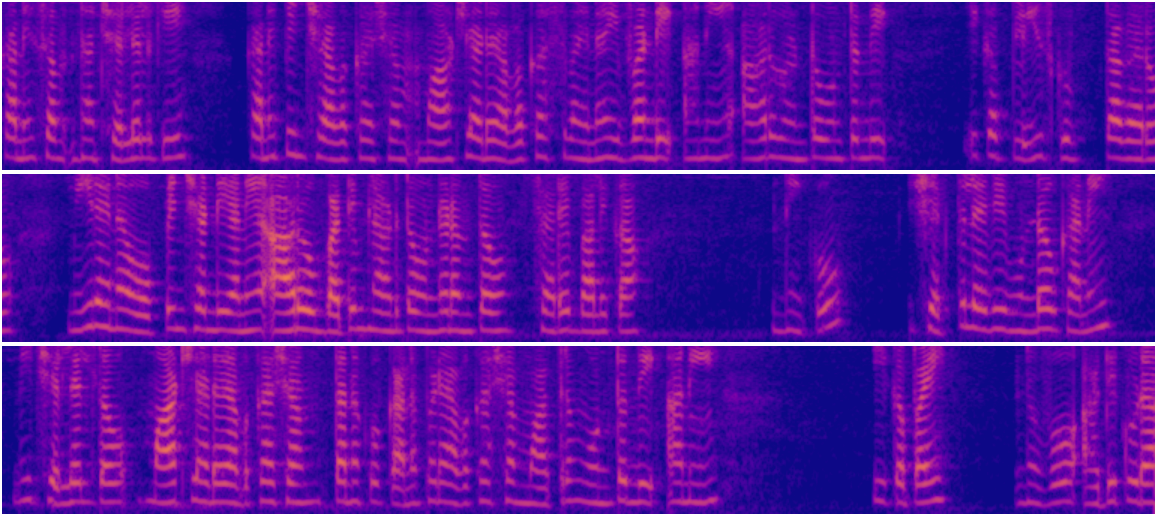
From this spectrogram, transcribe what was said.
కనీసం నా చెల్లెలకి కనిపించే అవకాశం మాట్లాడే అవకాశం అయినా ఇవ్వండి అని ఆరు అంటూ ఉంటుంది. ఇక ప్లీజ్ గుప్తా గారు మీరైనా ఒప్పించండి అని ఆరు బతిమలాడుతూ ఉండడంతో సరే బాలిక నీకు శక్తులేవి ఉండవు కానీ నీ చెల్లెలతో మాట్లాడే అవకాశం తనకు కనపడే అవకాశం మాత్రం ఉంటుంది అని ఇకపై నువ్వు అది కూడా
